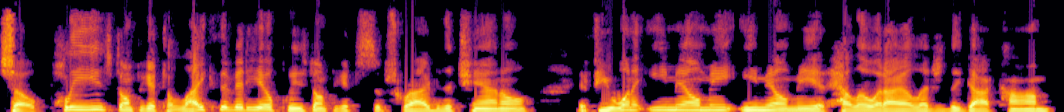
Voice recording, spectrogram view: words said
So please don't forget to like the video. Please don't forget to subscribe to the channel. If you want to email me, email me at hello at iallegedly.com.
